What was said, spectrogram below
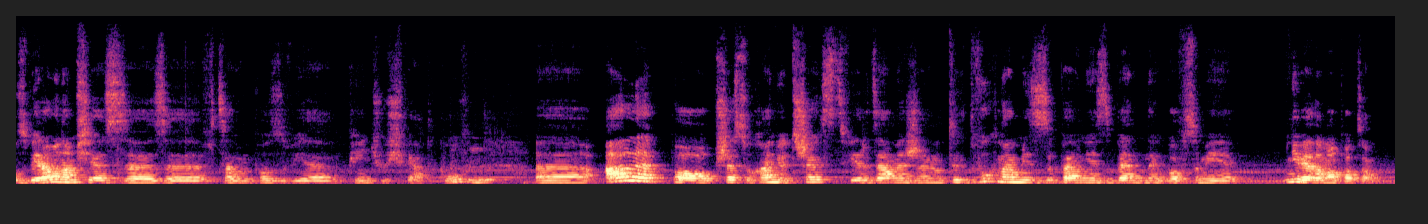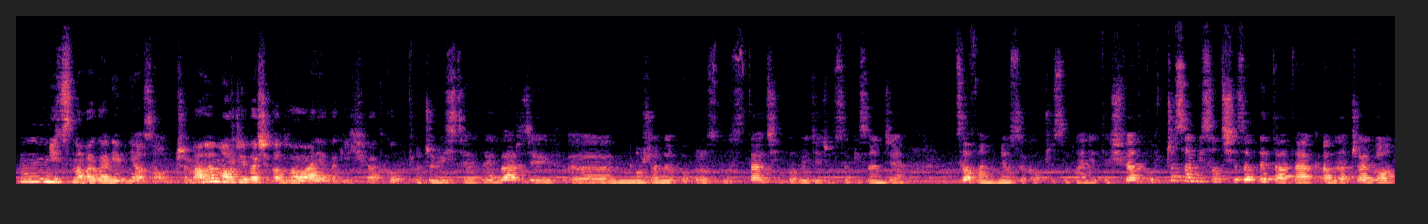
uzbierało nam się z, z, w całym pozwie pięciu świadków, e, ale po przesłuchaniu trzech stwierdzamy, że no, tych dwóch nam jest zupełnie zbędnych, bo w sumie nie wiadomo po co, nic nowego nie wniosą. Czy mamy możliwość odwołania takich świadków? Oczywiście, jak najbardziej e, możemy po prostu wstać i powiedzieć Wysoki Sądzie, cofam wniosek o przesłuchanie tych świadków. Czasami sąd się zapyta, tak, a dlaczego?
